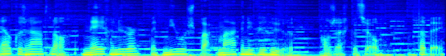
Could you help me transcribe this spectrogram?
Elke zaterdag 9 uur met nieuwe spraakmakende figuren. Al zeg ik het zelf. Tabé.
